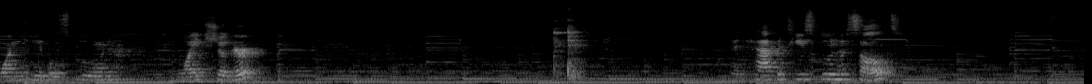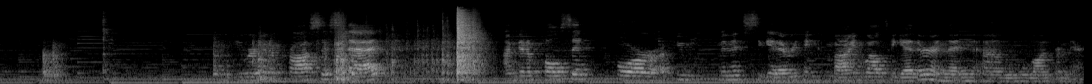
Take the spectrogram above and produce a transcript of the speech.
One tablespoon white sugar. And half a teaspoon of salt. And you are gonna process that. I'm gonna pulse it for a few minutes to get everything combined well together and then uh, we'll move on from there.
